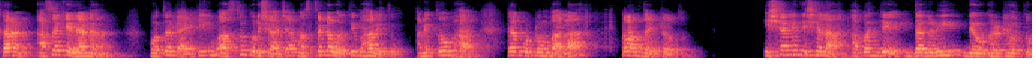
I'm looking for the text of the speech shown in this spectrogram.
कारण असं केल्यानं होतं काय की वास्तुपुरुषाच्या मस्तकावरती भार येतो आणि तो भार त्या कुटुंबाला त्रासदायक ठरतो. ईशान्य दिशेला आपण जे दगडी देवघर ठेवतो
